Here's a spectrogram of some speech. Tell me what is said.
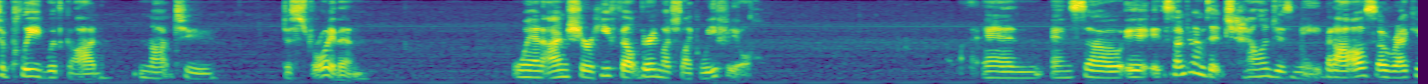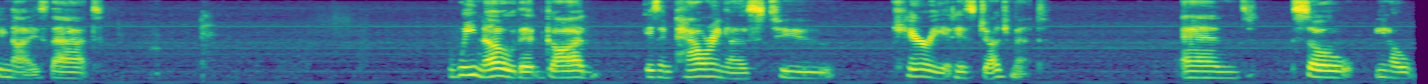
to plead with God not to destroy them. when I'm sure he felt very much like we feel. And and so it, it sometimes it challenges me, but I also recognize that we know that God is empowering us to carry at his judgment. And so, you know,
